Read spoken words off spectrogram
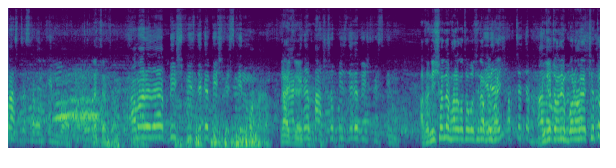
পাঁচটা ছাগল কিনবো। আচ্ছা আচ্ছা। খামারে যা বিশ পিস থেকে বিশ পিস কিনবো না. পাঁচশো পিস থেকে বিশ পিস কিনবো। আচ্ছা নিঃসন্দেহে ভালো কথা বলছেন আপনি ভাই। ভিডিওটা অনেক বড় হয়েছে তো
